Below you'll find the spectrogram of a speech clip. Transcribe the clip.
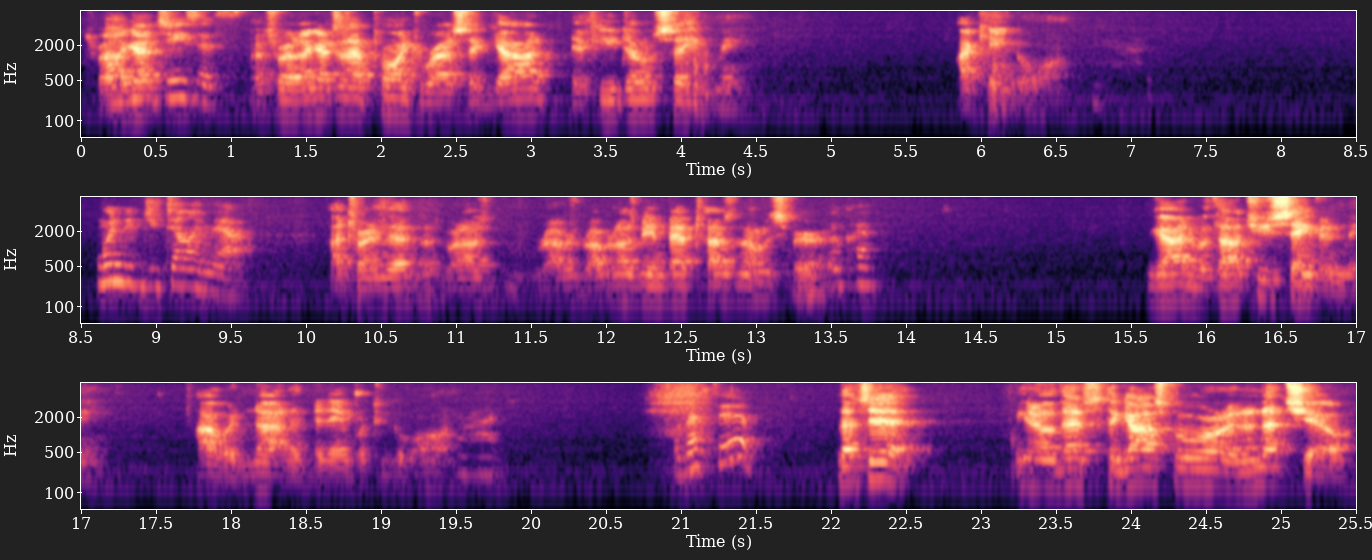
That's right. I got. Jesus. That's right. I got to that point where I said, God, if you don't save me, I can't go on. When did you tell him that? I told him that when I was when I was being baptized in the Holy Spirit. Okay. God, without you saving me, I would not have been able to go on. Right. Well, that's it. That's it. You know, that's the gospel in a nutshell.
